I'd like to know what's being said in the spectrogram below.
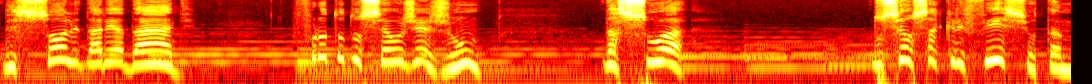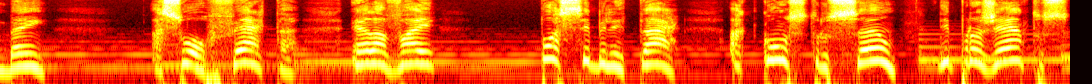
de solidariedade fruto do seu jejum, da sua do seu sacrifício também. A sua oferta, ela vai possibilitar a construção de projetos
